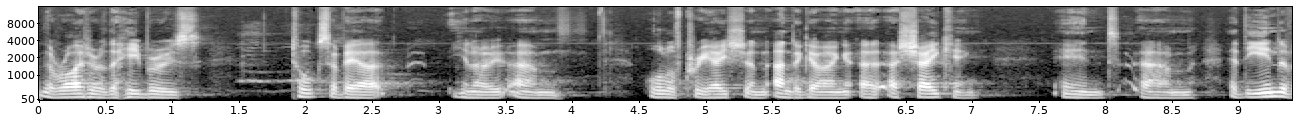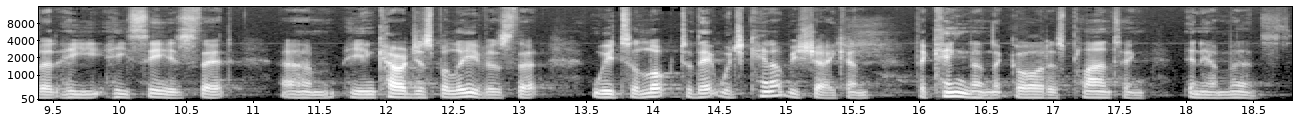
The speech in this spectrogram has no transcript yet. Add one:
the writer of the Hebrews talks about, you know, um, all of creation undergoing a, a shaking. And um, at the end of it, he, he says that um, he encourages believers that we're to look to that which cannot be shaken, the kingdom that God is planting in our midst.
